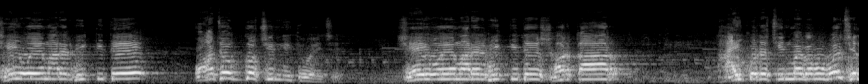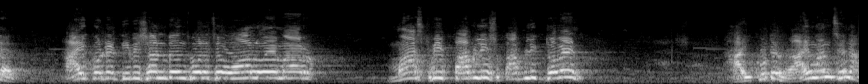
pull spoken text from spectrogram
সেই ওএমআর এর ভিত্তিতে অযোগ্য চিহ্নিত হয়েছে। সেই ওএমআর এর ভিত্তিতে সরকার হাইকোর্টে চিন্ময় বাবু বলছিলেন, হাইকোর্টের ডিভিশন বেঞ্চ বলেছে all OMR must be publish public domain হাইকোর্টের রায় মানছে না।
